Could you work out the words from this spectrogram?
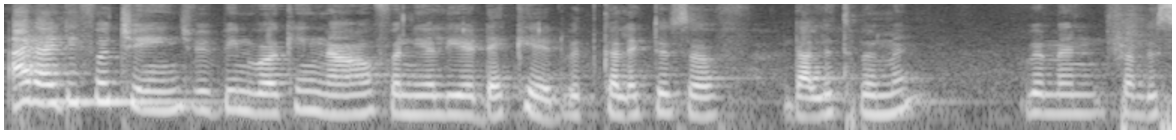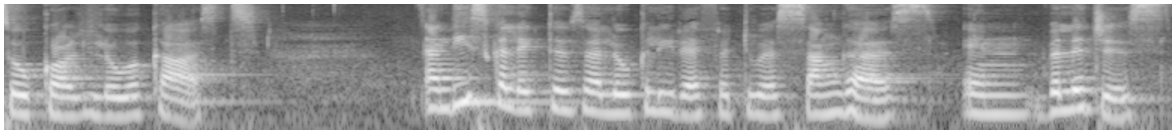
At IT for Change, we've been working now for nearly a decade with collectives of Dalit women, women from the so called lower castes. And these collectives are locally referred to as sanghas in villages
